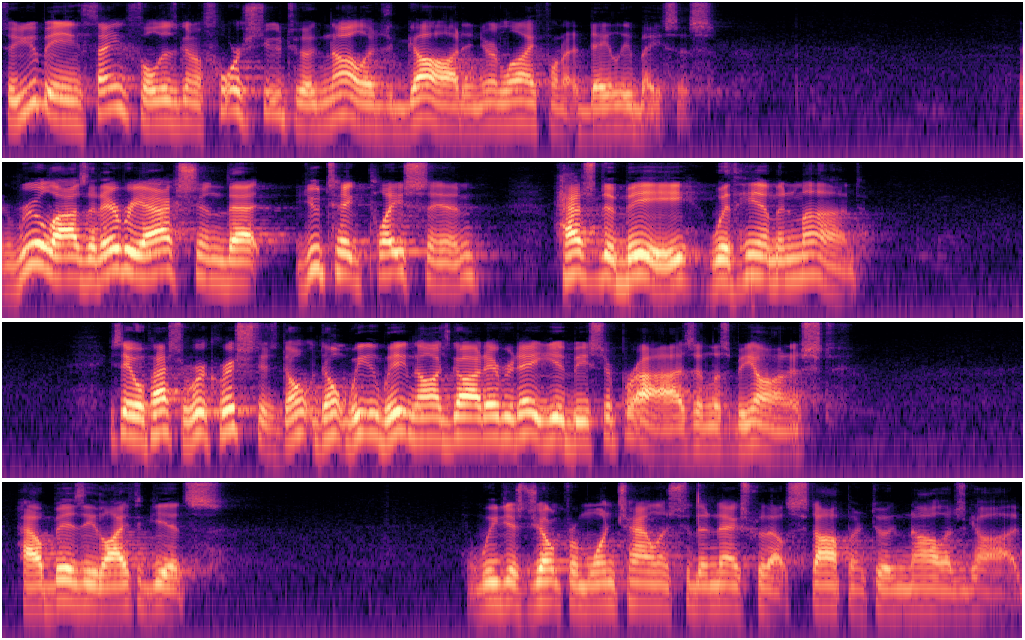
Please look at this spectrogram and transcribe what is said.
So, you being thankful is going to force you to acknowledge God in your life on a daily basis. And realize that every action that you take place in has to be with Him in mind. You say, well, Pastor, we're Christians. Don't, don't we, we acknowledge God every day? You'd be surprised, and let's be honest, how busy life gets we just jump from one challenge to the next without stopping to acknowledge God.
